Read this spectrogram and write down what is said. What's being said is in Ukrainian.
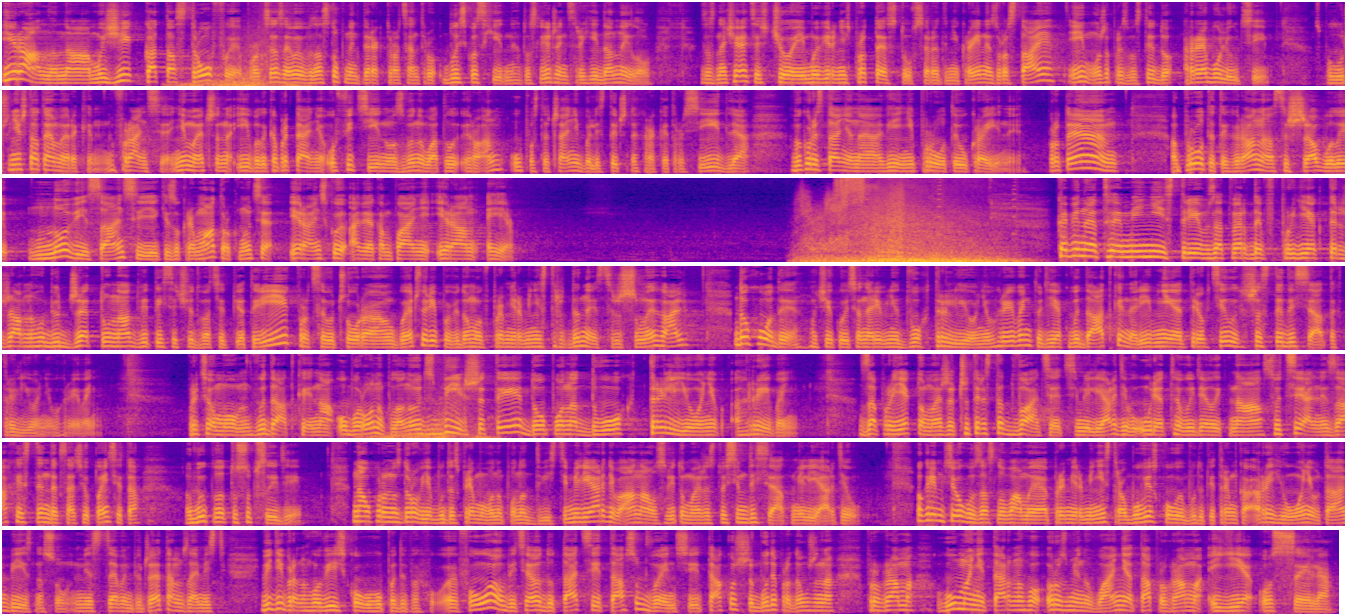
Іран на межі катастрофи. Про це заявив заступник директора центру близькосхідних досліджень Сергій Данилов. Зазначається, що ймовірність протесту всередині країни зростає і може призвести до революції. Сполучені Штати Америки, Франція, Німеччина і Велика Британія офіційно звинуватили Іран у постачанні балістичних ракет Росії для використання на війні проти України. Проте проти Тегерана США ввели нові санкції, які зокрема торкнуться іранської авіакомпанії Iran Air. Кабінет міністрів затвердив проєкт державного бюджету на 2025 рік. Про це вчора ввечері повідомив прем'єр-міністр Денис Шмигаль. Доходи очікуються на рівні 2 трильйонів гривень, тоді як видатки на рівні 3,6 трильйонів гривень. При цьому видатки на оборону планують збільшити до понад 2 трильйонів гривень. За проєктом майже 420 мільярдів уряд виділить на соціальний захист, індексацію пенсій та виплату субсидій. На охорону здоров'я буде спрямовано понад 200 мільярдів, а на освіту майже 170 мільярдів. Окрім цього, за словами прем'єр-міністра, обов'язковою буде підтримка регіонів та бізнесу. Місцевим бюджетам замість відібраного військового ПДФО обіцяють дотації та субвенції. Також буде продовжена програма гуманітарного розмінування та програма Є оселя.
